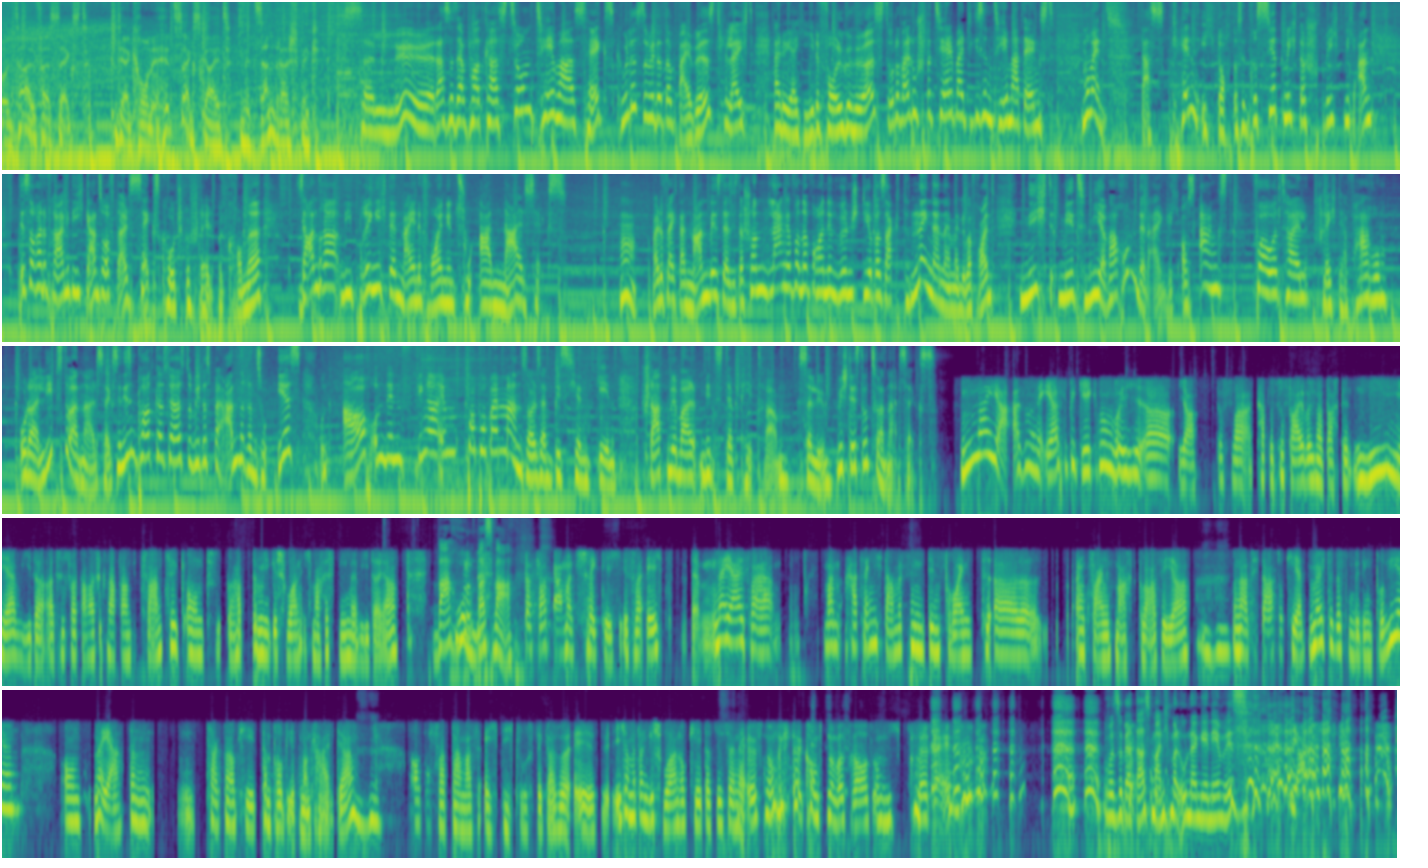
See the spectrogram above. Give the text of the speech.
Total versext. Der Krone-Hit Sex Guide mit Sandra Spick. Salü, das ist der Podcast zum Thema Sex. Cool, dass du wieder dabei bist. Vielleicht, weil du ja jede Folge hörst oder weil du speziell bei diesem Thema denkst, Moment, das kenne ich doch, das interessiert mich, das spricht mich an. Ist auch eine Frage, die ich ganz oft als Sexcoach gestellt bekomme. Sandra, wie bringe ich denn meine Freundin zu Analsex? Hm, weil du vielleicht ein Mann bist, der sich das schon lange von der Freundin wünscht, die aber sagt, nein, nein, nein, mein lieber Freund, nicht mit mir. Warum denn eigentlich? Aus Angst, Vorurteil, schlechte Erfahrung? Oder liebst du Analsex? In diesem Podcast hörst du, wie das bei anderen so ist und auch um den Finger im Popo beim Mann soll es ein bisschen gehen. Starten wir mal mit der Petra. Salü, wie stehst du zu Analsex? Naja, also meine erste Begegnung, wo ich, äh, ja, das war katastrophal, wo ich mir dachte, nie mehr wieder. Also ich war damals knapp an die 20 und habe mir geschworen, ich mache es nie mehr wieder, ja. Warum? Was war? Das war damals schrecklich. Es war echt, ähm, naja, es war, man hat eigentlich damals den Freund äh, einen Gefallen gemacht quasi, ja. Mhm. Man hat sich gedacht, okay, er möchte das unbedingt probieren und naja, dann sagt man, okay, dann probiert man es halt, ja. Mhm. Und das war damals echt nicht lustig. Also äh, ich habe mir dann geschworen, okay, das ist eine Öffnung, da kommt nur was raus und nichts mehr rein. Wo sogar das manchmal unangenehm ist. ja,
